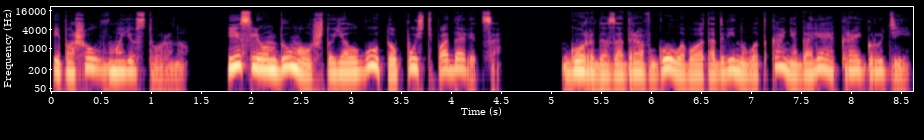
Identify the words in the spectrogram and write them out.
и пошел в мою сторону. Если он думал, что я лгу, то пусть подавится. Гордо задрав голову, отодвинула ткань, оголяя край груди.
